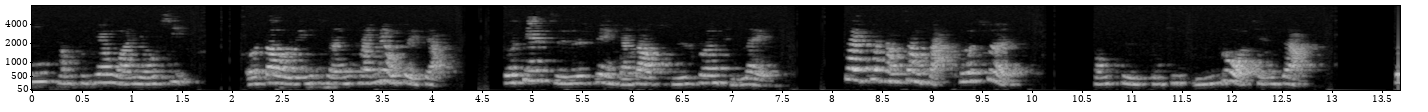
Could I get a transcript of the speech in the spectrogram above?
因长时间玩游戏，而到了凌晨还没有睡觉，隔天时便感到十分疲累，在课堂上打瞌睡。从此成绩一落千丈。手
